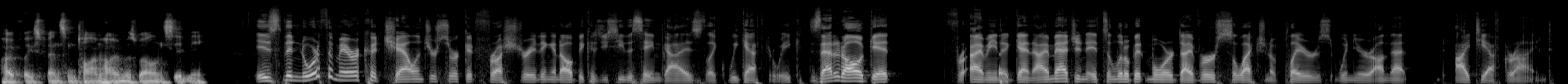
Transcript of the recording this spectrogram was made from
hopefully spend some time home as well in Sydney. Is the North America Challenger Circuit frustrating at all because you see the same guys like week after week? Does that at all get? Fr- I mean, again, I imagine it's a little bit more diverse selection of players when you're on that ITF grind.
